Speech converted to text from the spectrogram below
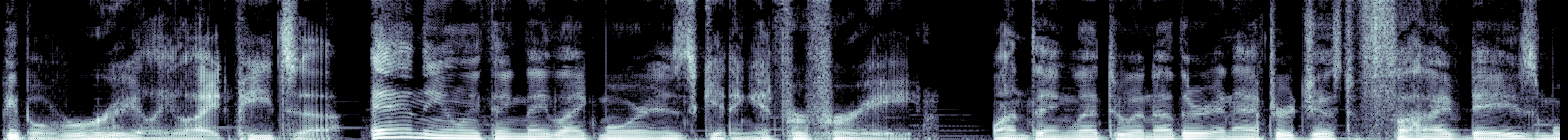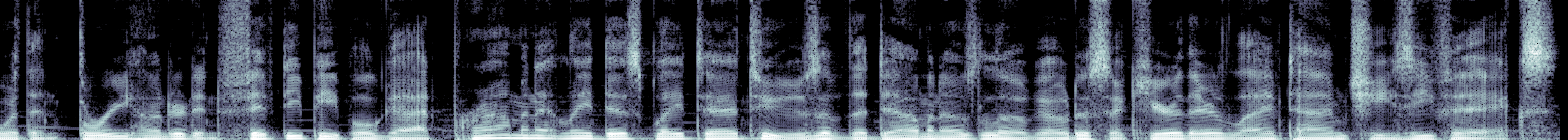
People really like pizza, and the only thing they like more is getting it for free. One thing led to another, and after just five days, more than 350 people got prominently displayed tattoos of the Domino's logo to secure their lifetime cheesy fix.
